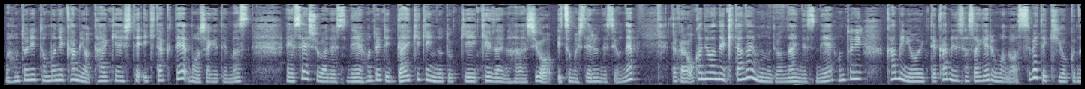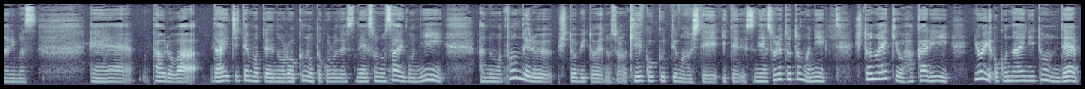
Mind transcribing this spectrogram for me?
まあ、本当に共に神を体験していきたくて申し上げています、えー、聖書はですね本当に大飢饉の時経済の話をいつもしてるんですよね。だからお金はね汚いものではないんですね。本当に神において神に捧げるものは全て清くなります。えー、パウロは第一テモテの6のところですね。その最後にあの飛んでる人々へのその警告っていうものをしていてですね。それとともに人の益を図り良い行いに富んで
